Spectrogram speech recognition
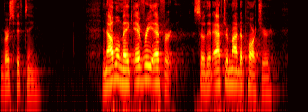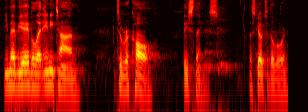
Verse 15 And I will make every effort so that after my departure, you may be able at any time to recall these things. Let's go to the Lord.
